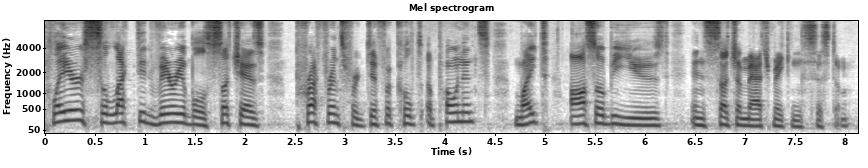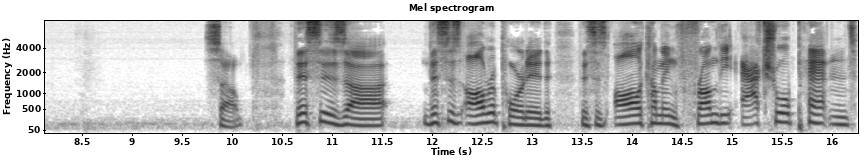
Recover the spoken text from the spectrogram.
Player selected variables such as preference for difficult opponents might also be used in such a matchmaking system. So, this is uh, this is all reported. This is all coming from the actual patent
